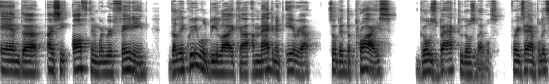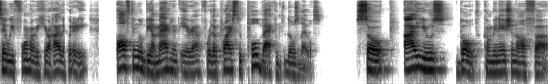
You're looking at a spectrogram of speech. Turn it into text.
And uh, I see often when we're fading, the liquidity will be like a, a magnet area so that the price goes back to those levels. For example, let's say we form over here high liquidity, often will be a magnet area for the price to pull back into those levels. So I use both combination of uh,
